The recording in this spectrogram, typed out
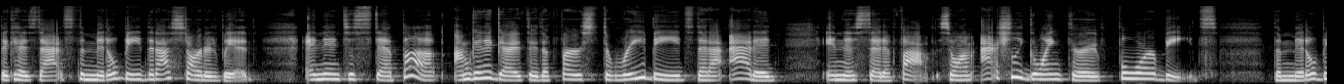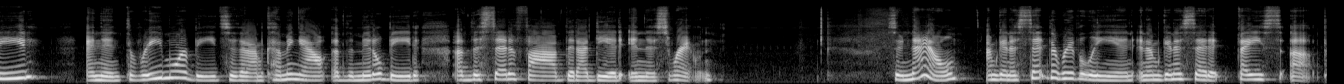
because that's the middle bead that I started with. And then to step up, I'm going to go through the first three beads that I added in this set of five. So I'm actually going through four beads. The middle bead, and then three more beads so that I'm coming out of the middle bead of the set of five that I did in this round. So now I'm going to set the Rivoli in and I'm going to set it face up.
